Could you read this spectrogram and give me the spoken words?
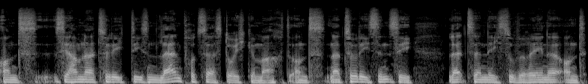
Und sie haben natürlich diesen Lernprozess durchgemacht und natürlich sind sie letztendlich souveräne und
